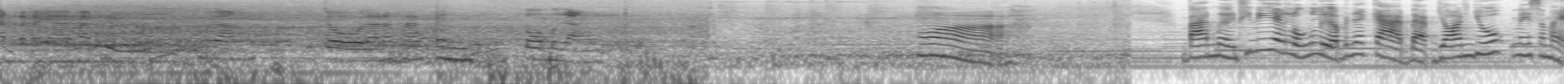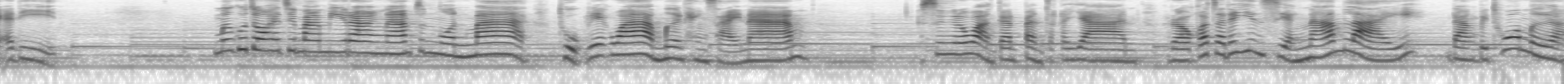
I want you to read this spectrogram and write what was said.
ปั่นจักรยานมาถึงเมืองกุโจแล้วนะคะ เป็นตัวเมืองว้าบ้านเมืองที่นี่ยังหลงเหลือบรรยากาศแบบย้อนยุคในสมัยอดีต เมืองกุโจฮาจิมังมีรางน้ำจำนวนมาก ถูกเรียกว่าเมืองแห่งสายน้ำซึ่งระหว่างการปั่นจักรยาน เราก็จะได้ยินเสียงน้ำไหล ดังไปทั่วเมือง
